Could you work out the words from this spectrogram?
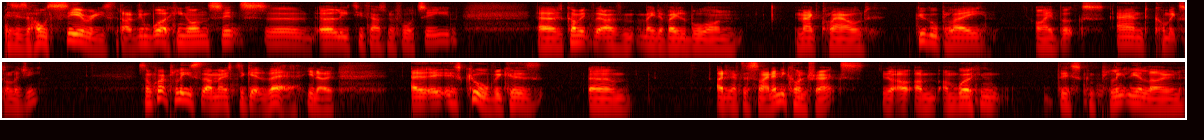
This is a whole series that I've been working on since uh, early 2014. Uh, it's a comic that I've made available on MagCloud, Google Play, iBooks, and Comixology. So I'm quite pleased that I managed to get there. You know, uh, it's cool because um, I didn't have to sign any contracts. You know, I'm I'm working this completely alone,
